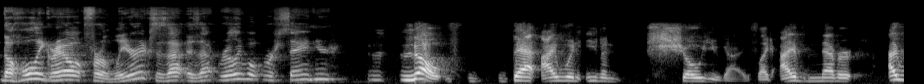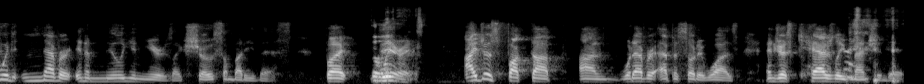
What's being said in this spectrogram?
the holy grail for lyrics is that is that really what we're saying here? No, that I would even show you guys. Like I've never I would never in a million years like show somebody this. But The thi- lyrics. I just fucked up on whatever episode it was and just casually mentioned it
